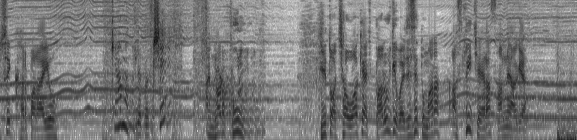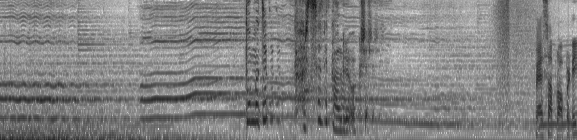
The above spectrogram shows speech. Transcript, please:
से घर पर आई हो। क्या मतलब Akshay? I am not a fool ये तो अच्छा हुआ कि आज पारुल की वजह से तुम्हारा असली चेहरा सामने आ गया। तुम मुझे घर से निकाल रहे हो अक्षय। पैसा प्रॉपर्टी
